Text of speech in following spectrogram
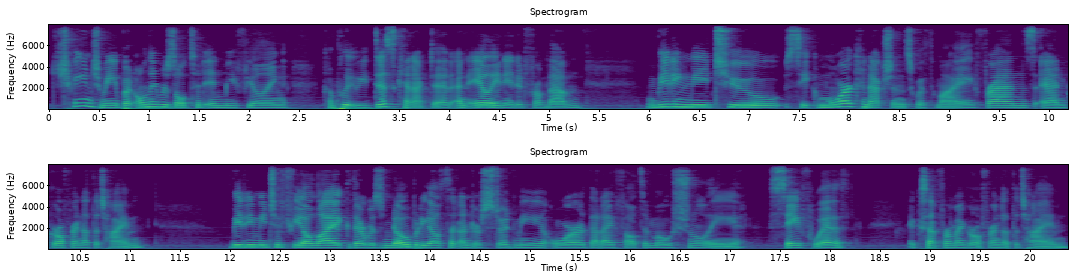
change me, but only resulted in me feeling completely disconnected and alienated from them, leading me to seek more connections with my friends and girlfriend at the time, leading me to feel like there was nobody else that understood me or that I felt emotionally safe with, except for my girlfriend at the time.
